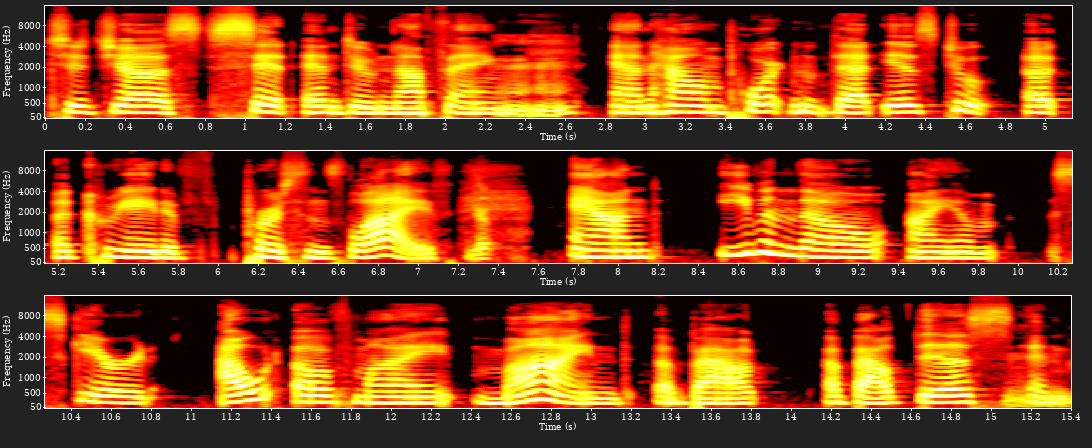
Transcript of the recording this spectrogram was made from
to just sit and do nothing Mm-hmm. and how important that is to a, a creative person's life. Yep. And even though I am scared out of my mind about about this Mm-hmm. and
